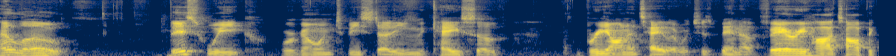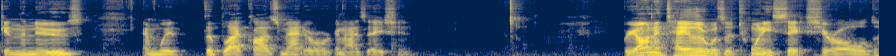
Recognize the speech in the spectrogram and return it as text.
Hello. This week we're going to be studying the case of Breonna Taylor, which has been a very hot topic in the news and with the Black Lives Matter organization. Breonna Taylor was a 26 year old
